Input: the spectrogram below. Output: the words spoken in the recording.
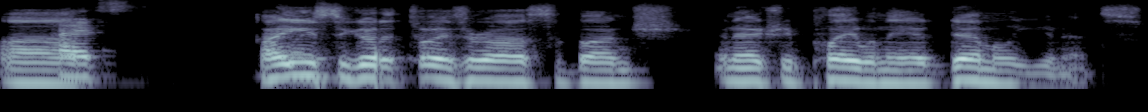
Uh, I've I used to go to Toys R Us a bunch and actually play when they had demo units.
